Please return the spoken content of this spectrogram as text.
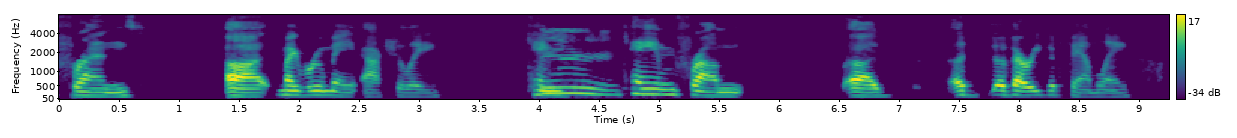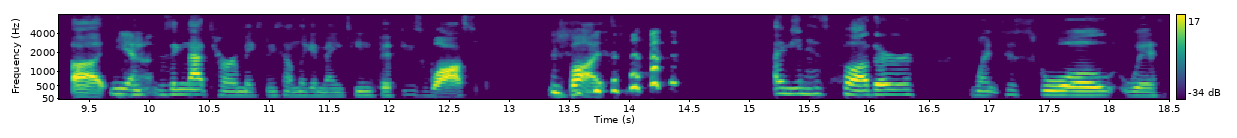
friends, uh, my roommate actually, came Mm, came from uh, a, a very good family. Uh, Yeah. using that term makes me sound like a 1950s wasp, but I mean, his father went to school with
